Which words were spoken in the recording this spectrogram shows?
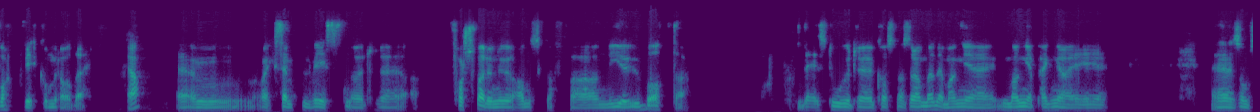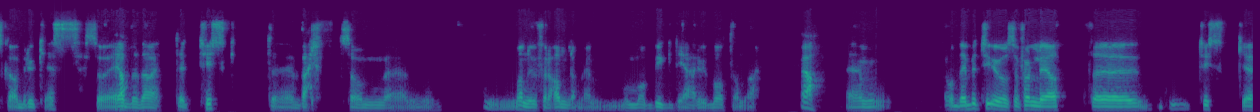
vårt virkeområde. Ja. Um, og eksempelvis når uh, Forsvaret nå anskaffer nye ubåter. Det er stor uh, kostnadsramme, det er mange, mange penger i, uh, som skal brukes. Så er ja. det da et, et tysk verft som man nå forhandler med om å bygge de her ubåtene. Ja. Um, og det betyr jo selvfølgelig at tyske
